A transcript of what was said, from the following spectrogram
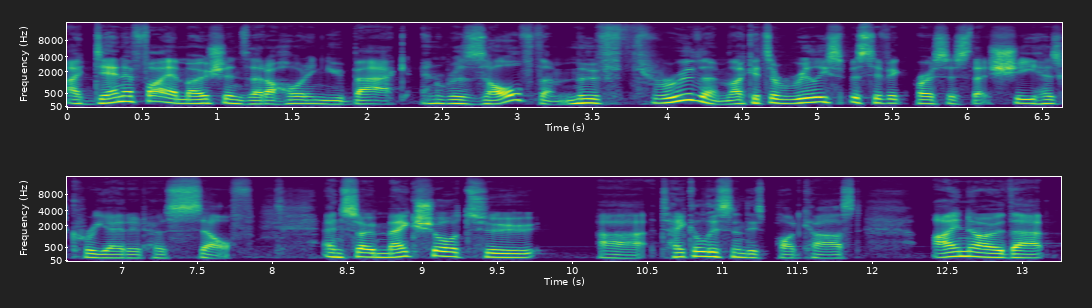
identify emotions that are holding you back and resolve them, move through them. Like it's a really specific process that she has created herself. And so make sure to uh, take a listen to this podcast. I know that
